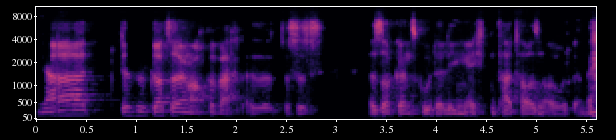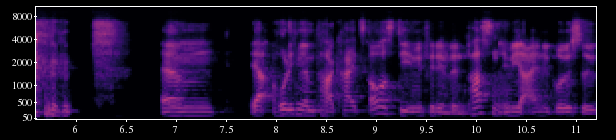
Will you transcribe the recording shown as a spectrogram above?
Ja, das ist Gott sei Dank auch bewacht. Also das ist, das ist auch ganz gut. Da liegen echt ein paar tausend Euro drin. ähm, ja, hole ich mir ein paar Kites raus, die irgendwie für den Wind passen. Irgendwie eine Größe,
